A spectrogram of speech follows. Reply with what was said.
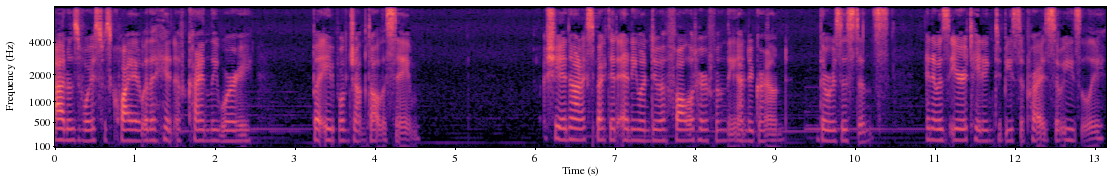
Adam's voice was quiet with a hint of kindly worry, but April jumped all the same. She had not expected anyone to have followed her from the underground, the resistance, and it was irritating to be surprised so easily.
